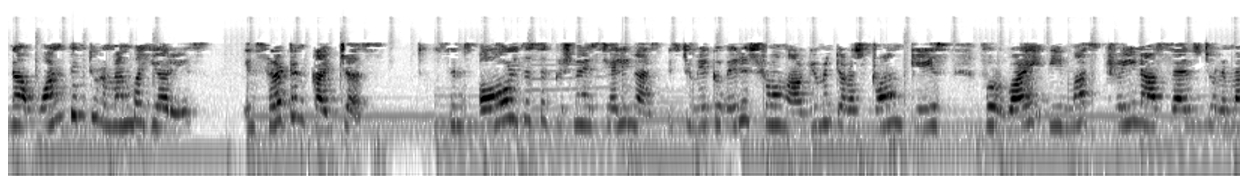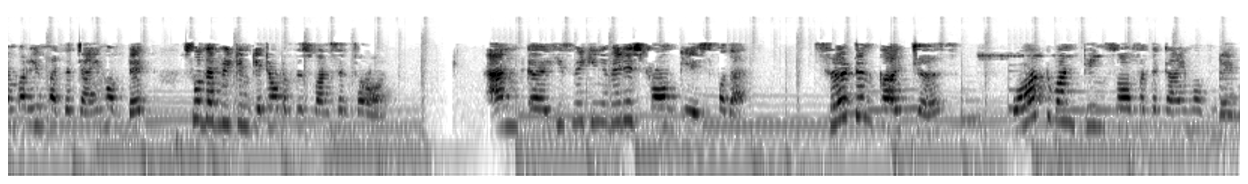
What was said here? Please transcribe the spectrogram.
now, one thing to remember here is in certain cultures, since all this that Krishna is telling us is to make a very strong argument or a strong case for why we must train ourselves to remember Him at the time of death so that we can get out of this once and for all. And uh, He's making a very strong case for that. Certain cultures, what one thinks of at the time of death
